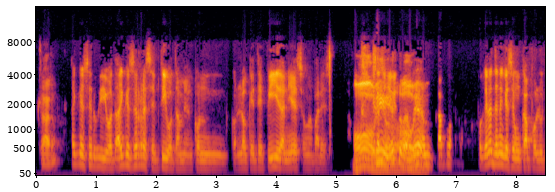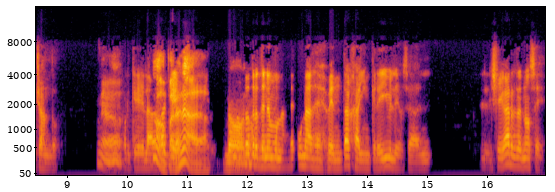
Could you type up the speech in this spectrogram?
Claro. Hay que ser vivo, hay que ser receptivo también con, con lo que te pidan y eso, me parece. Obvio, Sí, un capo, porque no tenés que ser un capo luchando, No. porque la verdad No, para que nada. No, nosotros no. tenemos una, una desventaja increíble, o sea, en- el llegar, no sé,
